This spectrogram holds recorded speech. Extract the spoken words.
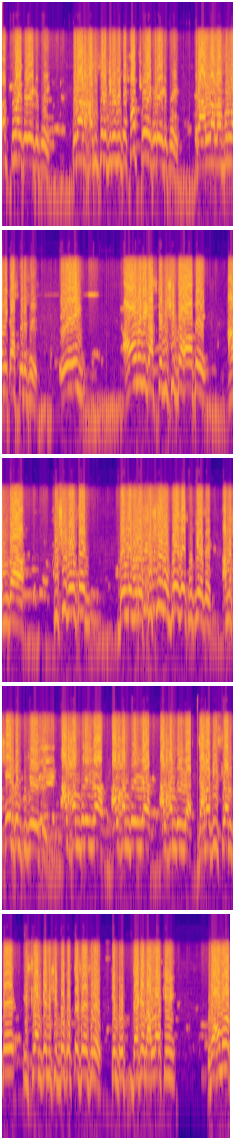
সবসময় করে এসেছে। কোরআন, হাদিসের বিরোধিতা সবসময় করে এসেছে। এরা আল্লাহ লাফরমানি কাজ করেছে। এই আওয়ামী লীগ আজকে নিষিদ্ধ হওয়াতে আমরা খুশি বলতে বললে বলে খুশির উপরে যে খুশি আছে, আমরা সেরকম খুশি হয়েছি। আলহামদুলিল্লাহ আলহামদুলিল্লাহ আলহামদুলিল্লাহ। জামাতি ইসলামকে ইসলামকে নিষিদ্ধ করতে চেয়েছিল। কিন্তু দেখেন আল্লাহর কি রহমত,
